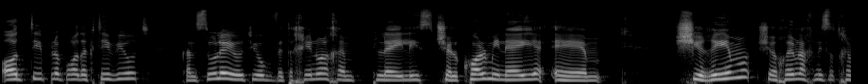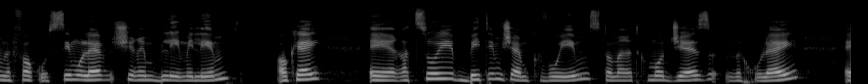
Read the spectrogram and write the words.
עוד טיפ לפרודקטיביות, כנסו ליוטיוב ותכינו לכם פלייליסט של כל מיני... אה, שירים שיכולים להכניס אתכם לפוקוס. שימו לב, שירים בלי מילים, אוקיי? אה, רצוי beatים שהם קבועים, זאת אומרת כמו ג'אז וכולי, אה,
